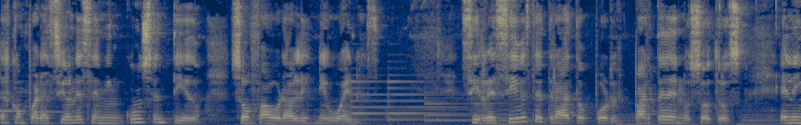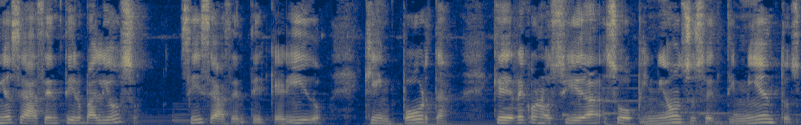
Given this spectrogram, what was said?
Las comparaciones en ningún sentido son favorables ni buenas. Si recibe este trato por parte de nosotros, el niño se va a sentir valioso, ¿sí? se va a sentir querido, que importa, que es reconocida su opinión, sus sentimientos,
